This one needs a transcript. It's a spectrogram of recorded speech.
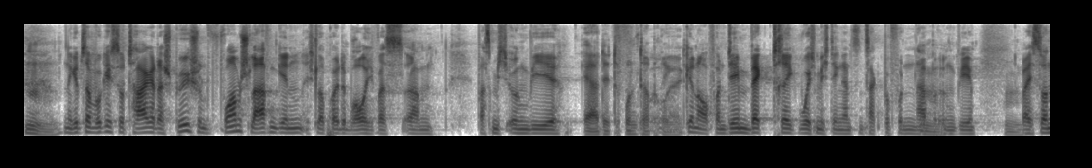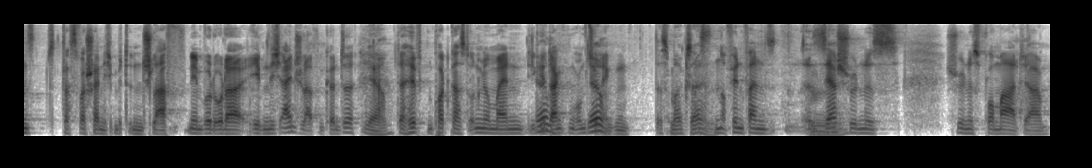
Und dann gibt es auch wirklich so Tage, da spüre ich schon vorm Schlafengehen, ich glaube, heute brauche ich was, ähm, was mich irgendwie Erdet runterbringt. Genau, von dem wegträgt, wo ich mich den ganzen Tag befunden habe, irgendwie. Weil ich sonst das wahrscheinlich mit in den Schlaf nehmen würde oder eben nicht einschlafen könnte. Ja. Da hilft ein Podcast ungemein, die Gedanken umzudenken. Das mag Das ist sein. auf jeden Fall ein äh, sehr schönes, schönes Format, ja.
